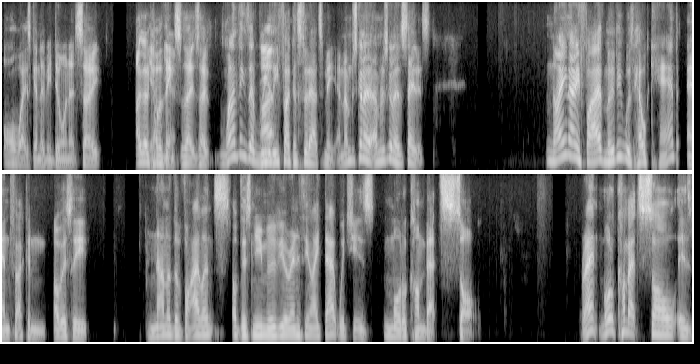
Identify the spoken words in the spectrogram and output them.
always going to be doing it. So I got a Yeah, couple of yeah. things. So, so one of the things that really fucking stood out to me, and I'm just gonna I'm just gonna say this. 1995 movie was hell camp and fucking obviously none of the violence of this new movie or anything like that, which is Mortal Kombat's soul. Right? Mortal Kombat's soul is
